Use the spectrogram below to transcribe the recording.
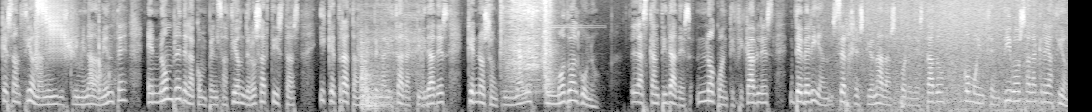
que sancionan indiscriminadamente en nombre de la compensación de los artistas y que tratan de penalizar actividades que no son criminales en modo alguno. Las cantidades no cuantificables deberían ser gestionadas por el Estado como incentivos a la creación.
